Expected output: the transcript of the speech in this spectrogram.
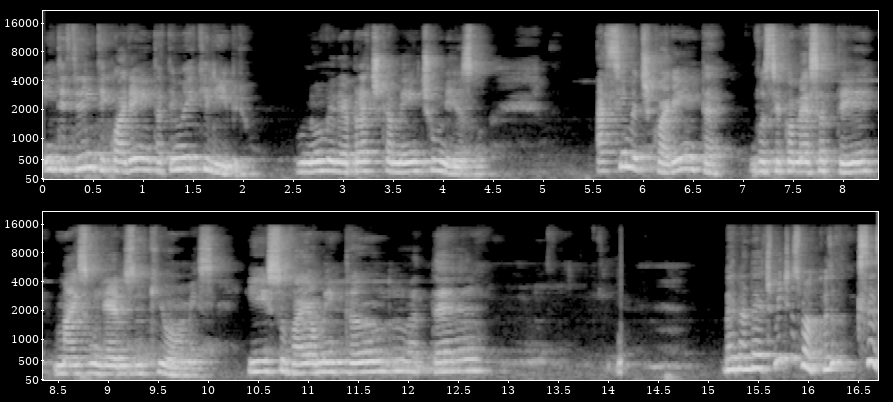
Entre 30 e 40 tem um equilíbrio. O número é praticamente o mesmo. Acima de 40 você começa a ter mais mulheres do que homens. E isso vai aumentando até Bernadette, me diz uma coisa, por que você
